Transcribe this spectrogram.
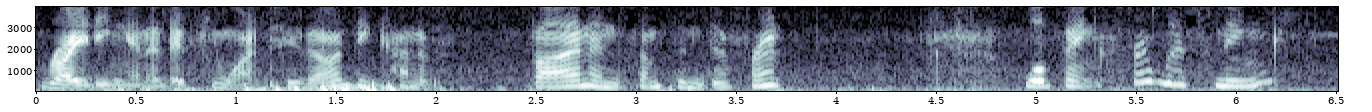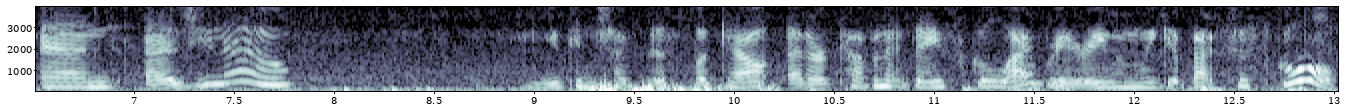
writing in it if you want to. That would be kind of fun and something different. Well, thanks for listening. And as you know, you can check this book out at our Covenant Day School Library when we get back to school.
